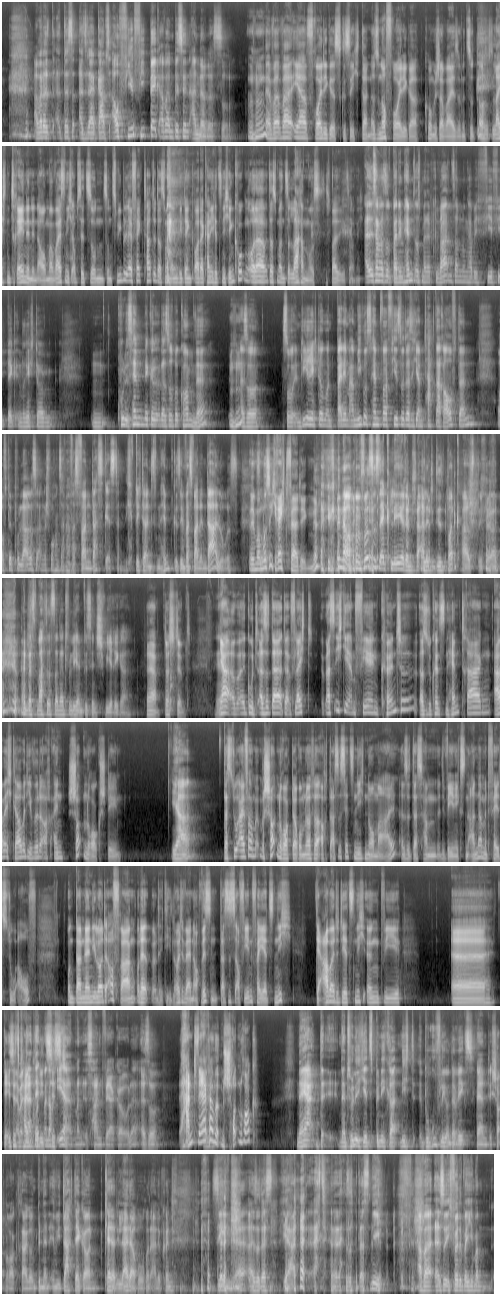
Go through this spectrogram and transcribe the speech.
Aber das, das, also da gab es auch viel Feedback, aber ein bisschen anderes so. Mhm, er war, war eher freudiges Gesicht dann, also noch freudiger, komischerweise, mit so leichten Tränen in den Augen. Man weiß nicht, ob es jetzt so einen so Zwiebeleffekt hatte, dass man irgendwie denkt, oh, da kann ich jetzt nicht hingucken, oder dass man so lachen muss. Das weiß ich jetzt auch nicht. Also ich sag mal so, bei dem Hemd aus meiner privaten Sammlung habe ich viel Feedback in Richtung ein cooles Hemdnickel oder so bekommen, ne? Mhm. Also so in die Richtung. Und bei dem Amigos-Hemd war viel so, dass ich am Tag darauf dann auf der Polaris so angesprochen, sag mal, was war denn das gestern? Ich habe dich da in diesem Hemd gesehen, was war denn da los? Man so. muss sich rechtfertigen, ne? genau, man muss es erklären für alle, die diesen Podcast nicht hören. Und das macht es dann natürlich ein bisschen schwieriger. Ja, das stimmt. Ja, ja aber gut, also da, da vielleicht, was ich dir empfehlen könnte, also du könntest ein Hemd tragen, aber ich glaube, dir würde auch ein Schottenrock stehen. Ja, dass du einfach mit einem Schottenrock da rumläufst, auch das ist jetzt nicht normal. Also das haben die wenigsten an, damit fällst du auf. Und dann werden die Leute auch fragen, oder, oder die Leute werden auch wissen, das ist auf jeden Fall jetzt nicht, der arbeitet jetzt nicht irgendwie, äh, der ist jetzt Aber kein da Polizist. denkt man doch eher, man ist Handwerker, oder? Also Handwerker mit einem Schottenrock? Naja, natürlich, jetzt bin ich gerade nicht beruflich unterwegs, während ich Schottenrock trage und bin dann irgendwie Dachdecker und kletter die Leiter hoch und alle können sehen. Ne? Also das, ja, also das nicht. Aber also ich würde bei jemandem,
